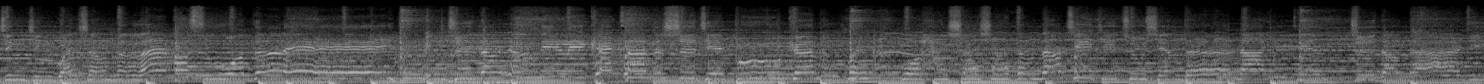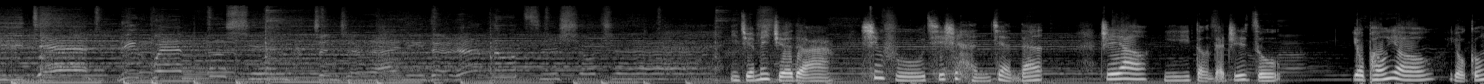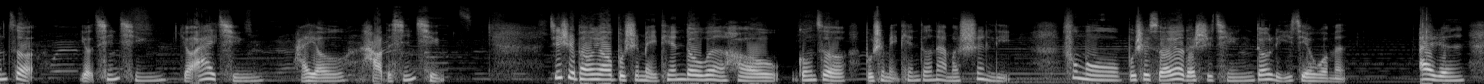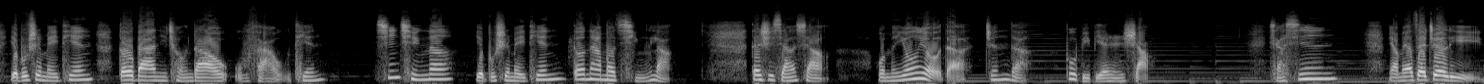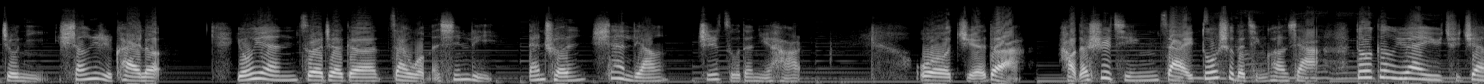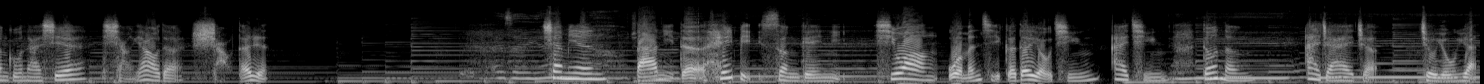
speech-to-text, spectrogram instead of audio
紧紧关上门来默数我的泪。明知道让你离开他的世界不可能会，我还傻傻等到奇迹出现的那一天，直到那一天，你会发现，真正爱你的人独自守着。你觉没觉得啊？幸福其实很简单，只要你懂得知足，有朋友，有工作，有亲情，有爱情，还有好的心情。即使朋友不是每天都问候，工作不是每天都那么顺利，父母不是所有的事情都理解我们，爱人也不是每天都把你宠到无法无天，心情呢也不是每天都那么晴朗。但是想想，我们拥有的真的不比别人少。小新，苗苗在这里祝你生日快乐，永远做这个在我们心里单纯、善良、知足的女孩。我觉得啊，好的事情在多数的情况下都更愿意去眷顾那些想要的少的人。下面把你的黑笔送给你，希望我们几个的友情、爱情都能爱着爱着就永远。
